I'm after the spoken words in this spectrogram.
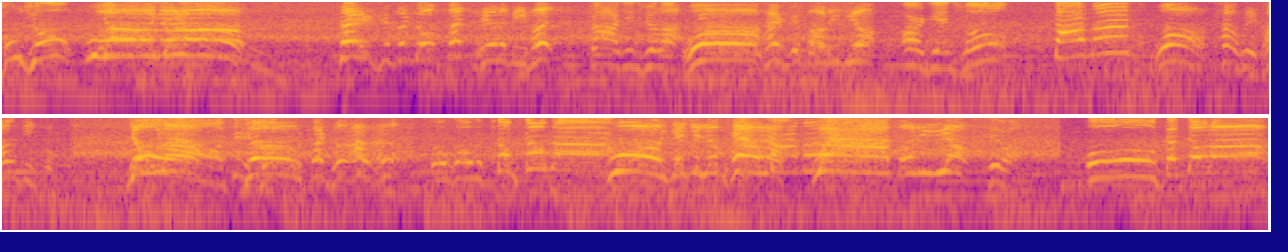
头球，哇，有了！三十分钟扳平了比分，炸进去了！哇，还是保利尼奥二点球，打门！哇，蔡慧康进球，有了！这球完成阿兰了，高高的飘飘的！哇，严俊流漂亮！哇，保利尼奥，对吧？哦，单刀了，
